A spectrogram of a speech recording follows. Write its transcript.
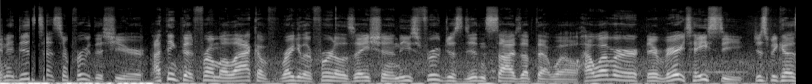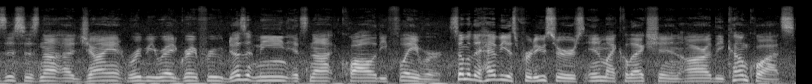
and it did set some fruit this year. I think that from a lack of regular fertilization, these fruit just didn't size up that well. However, they're very tasty. Just because this is not a giant ruby red grapefruit doesn't mean it's not quality flavor. Some of the heaviest producers in my collection are the kumquats,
